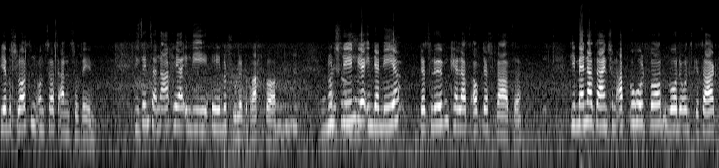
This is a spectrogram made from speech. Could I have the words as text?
Wir beschlossen, uns das anzusehen. Die sind dann nachher in die Hebelschule gebracht worden. Nun stehen wir in der Nähe des Löwenkellers auf der Straße. Die Männer seien schon abgeholt worden, wurde uns gesagt.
